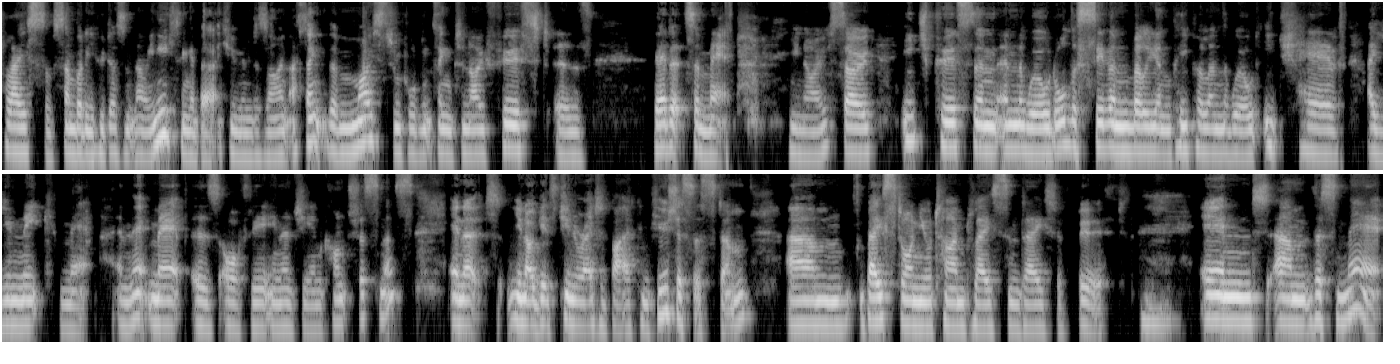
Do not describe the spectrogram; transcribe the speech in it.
place of somebody who doesn't know anything about human design, I think the most important thing to know first is that it's a map. You know, so each person in the world, all the seven billion people in the world, each have a unique map and that map is of their energy and consciousness and it you know gets generated by a computer system um, based on your time place and date of birth. And um, this map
